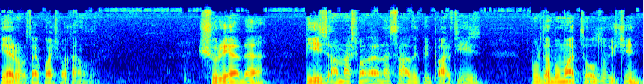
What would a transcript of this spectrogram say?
diğer ortak başbakan olur. Şuraya da biz anlaşmalarına sadık bir partiyiz. Burada bu madde olduğu için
